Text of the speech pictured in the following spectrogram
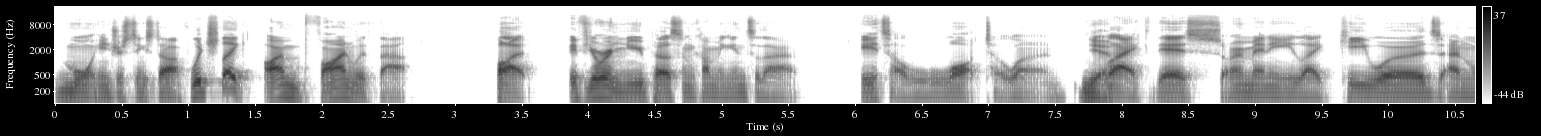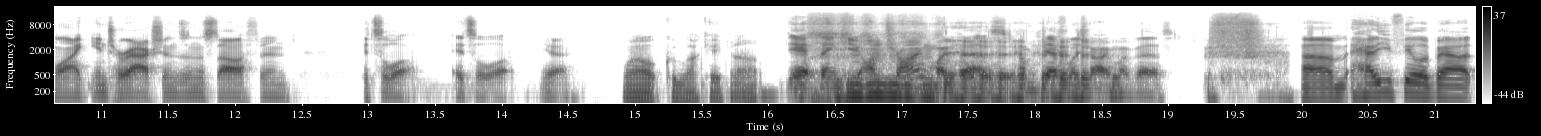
more interesting stuff, which like I'm fine with that. But if you're a new person coming into that, it's a lot to learn. Yeah. Like there's so many like keywords and like interactions and stuff and it's a lot. It's a lot. Yeah. Well, good luck keeping up. Yeah, thank you. I'm trying my best. I'm definitely trying my best. Um, how do you feel about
